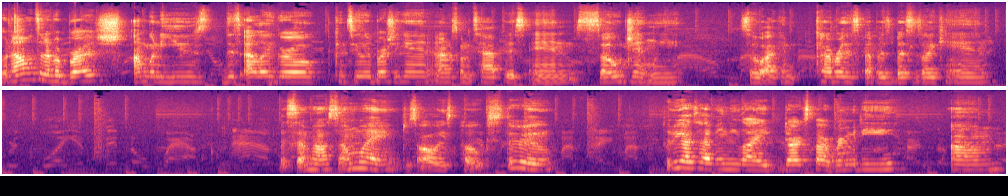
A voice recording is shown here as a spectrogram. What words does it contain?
So now instead of a brush, I'm going to use this LA Girl concealer brush again. And I'm just going to tap this in so gently so I can cover this up as best as I can. But somehow, some way, just always pokes through. So if you guys have any like dark spot remedy um,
